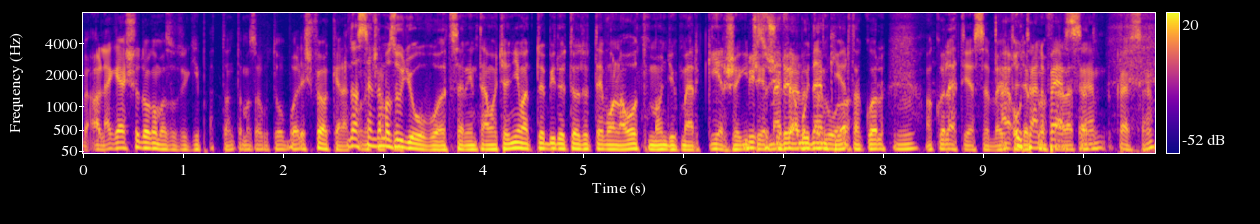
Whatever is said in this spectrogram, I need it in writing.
a legelső dolgom az volt, hogy kipattantam az autóból, és föl kellett. De azt szerintem az úgy jó volt szerintem, hogyha nyilván több időt töltöttél volna ott, mondjuk mert kér segítséget, mert ő amúgy nem kért, akkor, hmm. akkor lehet, hogy eszebe jut, Utána persze, persze.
